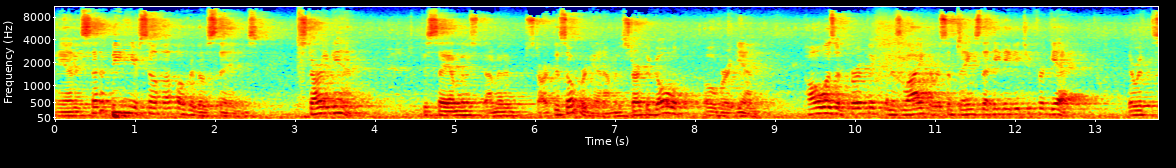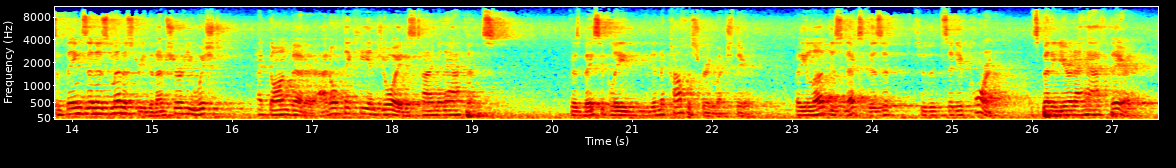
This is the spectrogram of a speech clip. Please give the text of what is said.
And instead of beating yourself up over those things, start again. Just say, I'm going to, I'm going to start this over again. I'm going to start the goal over again. Paul wasn't perfect in his life. There were some things that he needed to forget. There were some things in his ministry that I'm sure he wished had gone better. I don't think he enjoyed his time in Athens because basically he didn't accomplish very much there. But he loved his next visit to the city of Corinth. He spent a year and a half there.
